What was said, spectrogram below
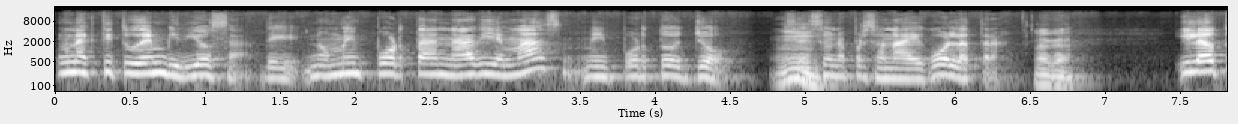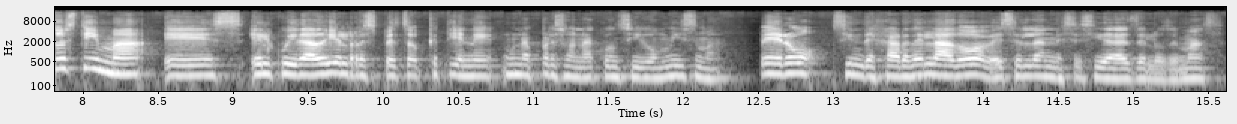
una actitud envidiosa, de no me importa nadie más, me importo yo. O sea, Mm. es una persona ególatra. Acá. Y la autoestima es el cuidado y el respeto que tiene una persona consigo misma, pero sin dejar de lado a veces las necesidades de los demás.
